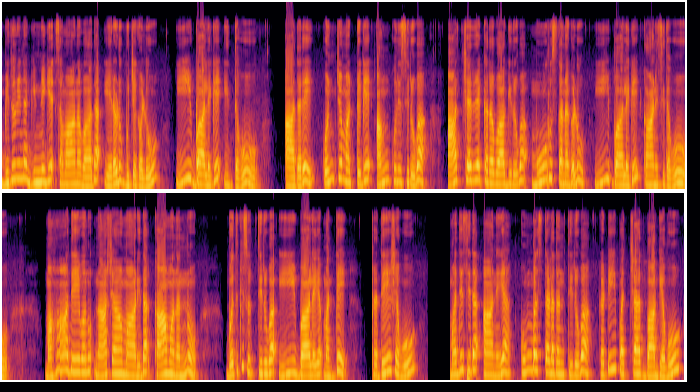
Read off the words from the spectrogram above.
ಬಿದುರಿನ ಗಿಣ್ಣಿಗೆ ಸಮಾನವಾದ ಎರಡು ಭುಜಗಳು ಈ ಬಾಲೆಗೆ ಇದ್ದವು. ಆದರೆ ಕೊಂಚ ಮಟ್ಟಿಗೆ ಅಂಕುರಿಸಿರುವ, ಆಶ್ಚರ್ಯಕರವಾಗಿರುವ ಮೂರು ಸ್ತನಗಳು ಈ ಬಾಲೆಗೆ ಕಾಣಿಸಿದವು. ಮಹಾದೇವನು ನಾಶ ಮಾಡಿದ ಕಾಮನನ್ನು ಬದುಕಿಸುತ್ತಿರುವ ಈ ಬಾಲೆಯ ಮಧ್ಯೆ ಪ್ರದೇಶವು ಮದಿಸಿದ ಆನೆಯ ಕುಂಭಸ್ಥಳದಂತಿರುವ ಕಟಿ ಭಾಗ್ಯವು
